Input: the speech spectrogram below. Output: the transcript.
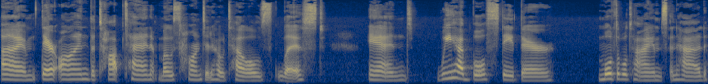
Um, they're on the top 10 most haunted hotels list. And we have both stayed there multiple times and had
